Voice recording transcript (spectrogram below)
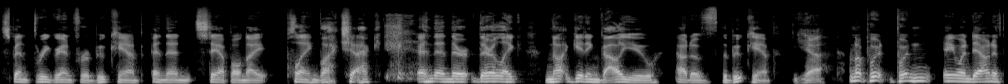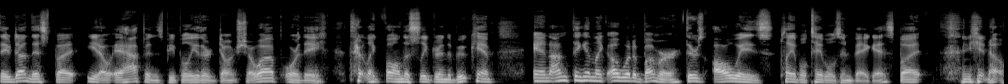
spend three grand for a boot camp and then stay up all night playing blackjack. And then they're they're like not getting value out of the boot camp. Yeah, i'm not put, putting anyone down if they've done this but you know it happens. People either don't show up or they they're like falling asleep during the boot camp. And i'm thinking like oh what a bummer. There's always playable tables in vegas but you know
